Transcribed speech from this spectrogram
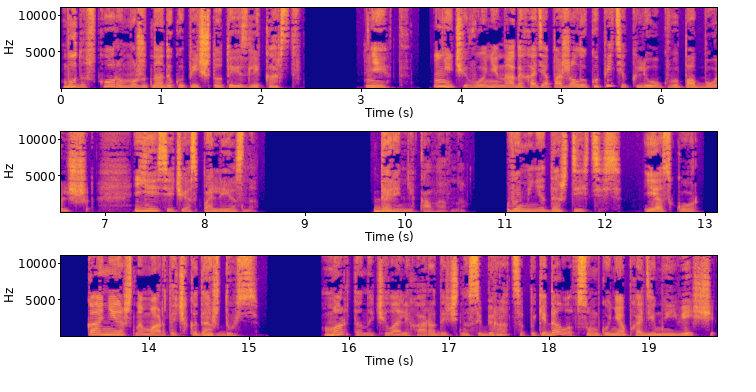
Буду скоро, может, надо купить что-то из лекарств. Нет, ничего не надо, хотя, пожалуй, купите клюквы побольше. Ей сейчас полезно. Дарья Николаевна, вы меня дождитесь. Я скоро. Конечно, Марточка, дождусь. Марта начала лихорадочно собираться, покидала в сумку необходимые вещи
